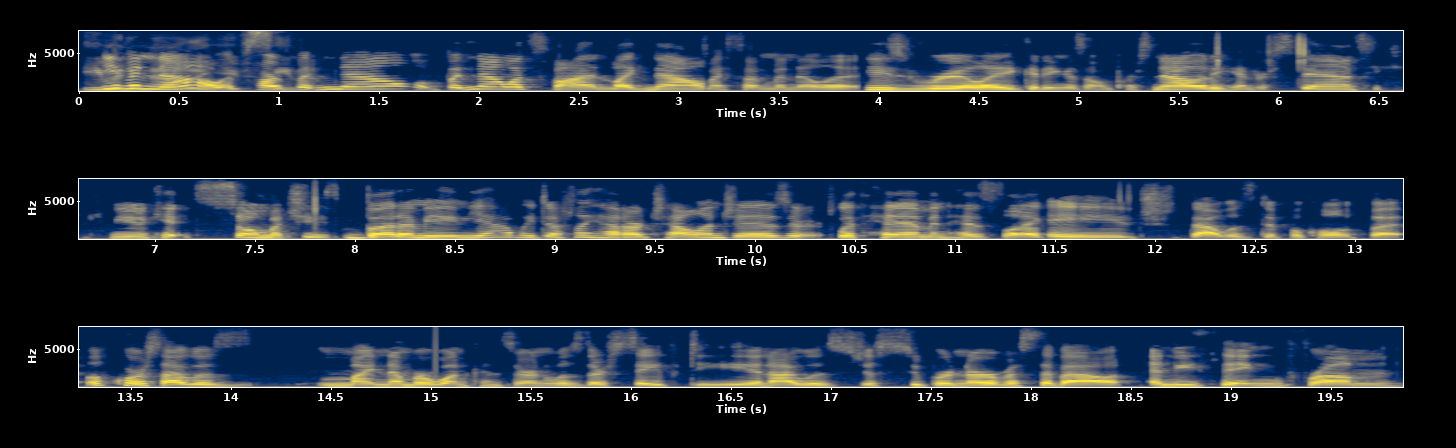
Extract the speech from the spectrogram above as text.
even, even now, now it's hard but it. now but now it's fun like now my son Manoa he's really getting his own personality. He understands he can communicate. It's so much easier. But i mean yeah we definitely had our challenges with him and his like age. That was difficult but of course i was my number one concern was their safety and i was just super nervous about anything from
